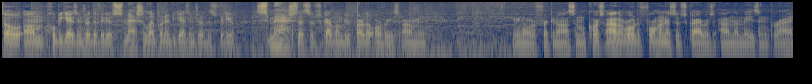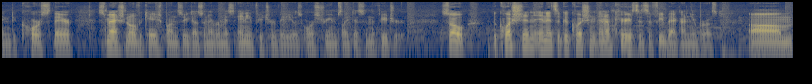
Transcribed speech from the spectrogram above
So, um, hope you guys enjoyed the video. Smash the like button if you guys enjoyed this video. Smash that subscribe button. Be part of the OverRaze Army. You know we're freaking awesome. Of course, on the road to 400 subscribers on the amazing grind course there. Smash the notification button so you guys will never miss any future videos or streams like this in the future. So, the question, and it's a good question, and I'm curious, it's a feedback on you bros. Um,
